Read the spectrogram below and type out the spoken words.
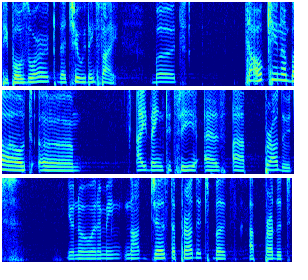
people's work that you identify. But talking about um, identity as a product, you know what I mean? Not just a product, but a product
